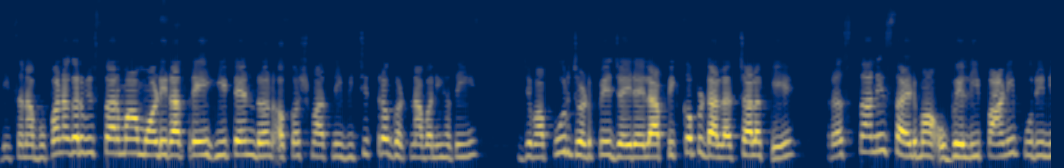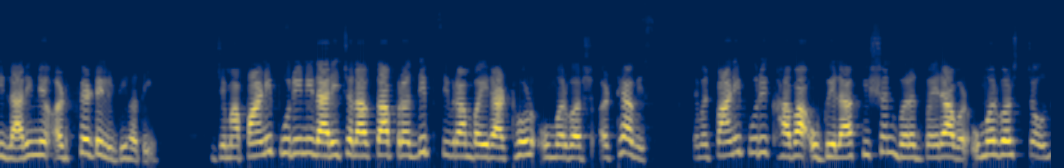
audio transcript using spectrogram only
ડીસાના ભૂપાનગર વિસ્તારમાં મોડી રાત્રે હિટ એન્ડ રન અકસ્માતની વિચિત્ર ઘટના બની હતી, જેમાં પૂર ઝડપે જઈ રહેલા પિકઅપ ડાલા ચાલકે રસ્તાની સાઈડમાં ઊભેલી પાણીપુરીની લારીને અડફેટે લીધી હતી. જેમાં પાણીપુરીની લારી ચલાવતા પ્રદીપ શિવરામભાઈ રાઠોડ, ઉંમર વર્ષ અઠ્યાવીસ, તેમજ પાણીપુરી ખાવા ઊભેલા કિશન ભરતભાઈ રાવળ, ઉંમર વર્ષ ચૌદ,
